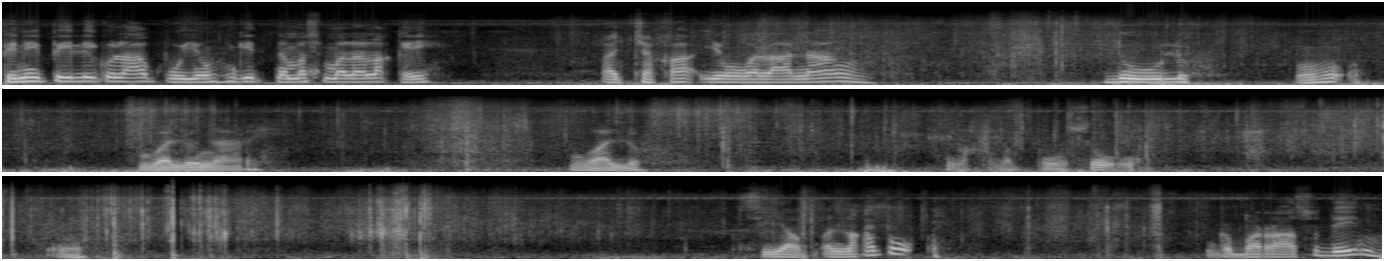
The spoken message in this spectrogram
Pinipili ko lang po yung higit na mas malalaki at saka yung wala nang dulo. Oo. Walo na rin. Walo. Laki ng puso. oh. Oh. Siyam. Ang laki po. Gabaraso din.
